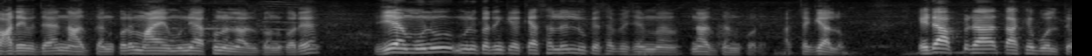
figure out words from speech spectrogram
বারে দেয় নাচ গান করে। মায়ামণি এখনও নাচ গান করে। রিয়ামণু মনে করেন ক্যাসালে লুকে থাকবে সে নাচ গান করে। আচ্ছা গেল। এটা আপনারা তাকে বলতে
